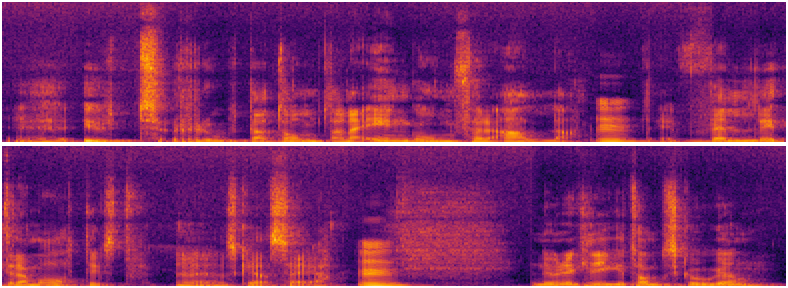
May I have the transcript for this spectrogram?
eh, utrota tomtarna en gång för alla. Mm. Det är väldigt dramatiskt eh, ska jag säga. Mm. Nu är det krig i tomteskogen.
